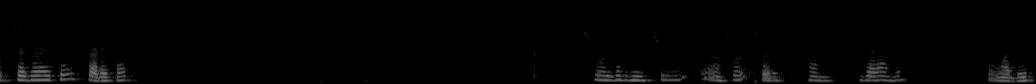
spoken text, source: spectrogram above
पुढचा गळा येतो आहे साडेपाच. शोल्डर घ्यायची सो सॉरी हां गळा आहे सव्वा दोन.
